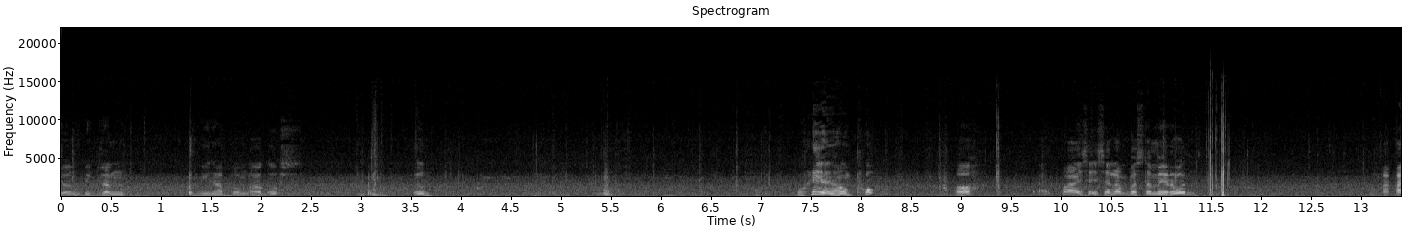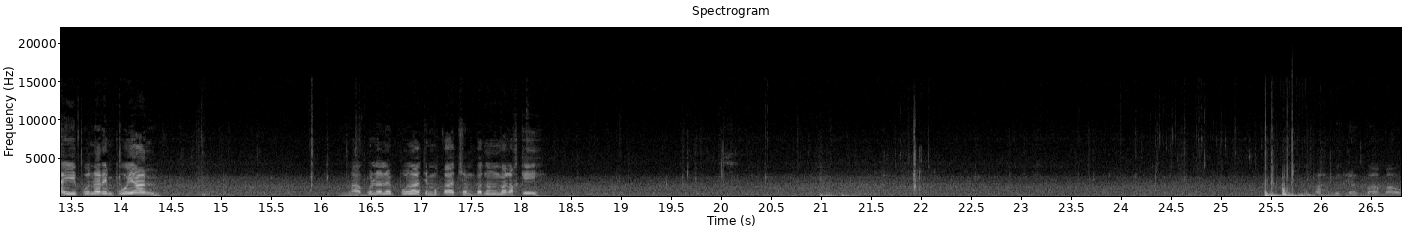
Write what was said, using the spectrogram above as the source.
Yun, biglang humina po ang agos. Yun. Huli na naman po. Oh, pa isa-isa lang basta mayroon. Kakaipo na rin po yan. Nabulan na po natin makatsamba ng malaki. Ah, biglang babaw.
